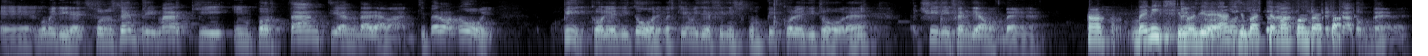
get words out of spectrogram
eh, come dire, sono sempre i marchi importanti a andare avanti, però noi piccoli editori, perché io mi definisco un piccolo editore, ci difendiamo bene. Ah, benissimo, Perché direi, anzi passiamo sul contrattacco. bene.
